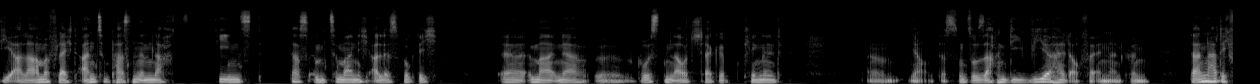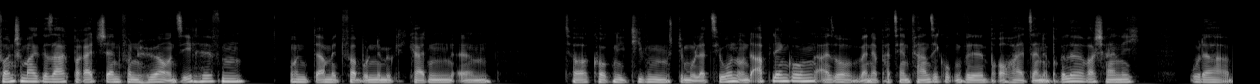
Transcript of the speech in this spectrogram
die Alarme vielleicht anzupassen im Nachtdienst, dass im Zimmer nicht alles wirklich äh, immer in der äh, größten Lautstärke klingelt. Ähm, ja, das sind so Sachen, die wir halt auch verändern können. Dann hatte ich vorhin schon mal gesagt, Bereitstellen von Hör- und Sehhilfen und damit verbundene Möglichkeiten ähm, zur kognitiven Stimulation und Ablenkung. Also wenn der Patient Fernsehen gucken will, braucht er halt seine Brille wahrscheinlich oder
